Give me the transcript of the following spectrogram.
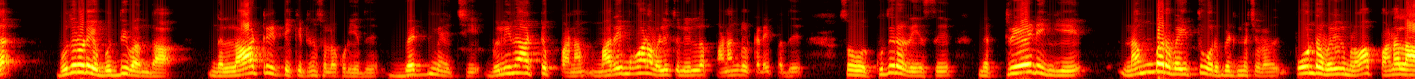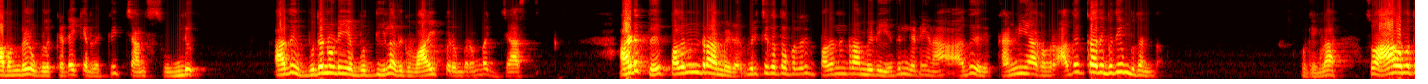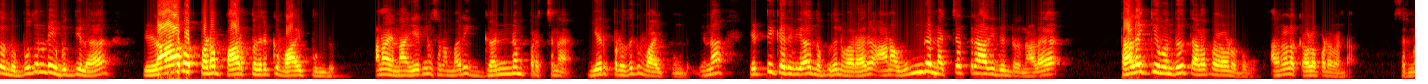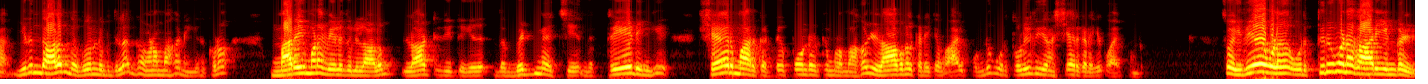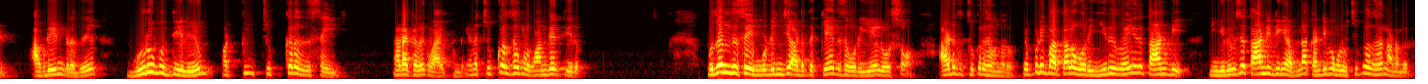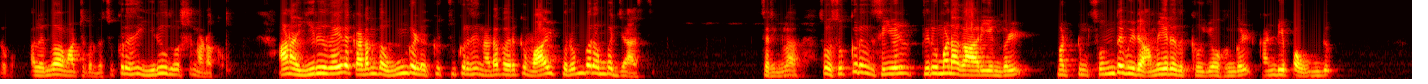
புதனுடைய புத்தி வந்தால் இந்த லாட்ரி டிக்கெட்னு சொல்லக்கூடியது பெட் மேட்ச்சு வெளிநாட்டு பணம் மறைமுகமான வழித்தொழிலில் பணங்கள் கிடைப்பது. ஸோ குதிரை ரேஸு இந்த ட்ரேடிங்கு நம்பர் வைத்து ஒரு பெட் மேட்ச் வராது போன்ற வழிகள் மூலமாக பண லாபங்கள் உங்களுக்கு கிடைக்கிறதுக்கு சான்ஸ் உண்டு. அது புதனுடைய புத்தியில் அதுக்கு வாய்ப்பு ரொம்ப ரொம்ப ஜாஸ்தி. அடுத்து பதினொன்றாம் வீடு விருச்சிகத்தை பொறுத்தவரைக்கும் பதினொன்றாம் வீடு எதுன்னு கேட்டிங்கன்னா அது கன்னியாக வரும். அதுக்கு அதிபதியும் புதன் தான். ஓகேங்களா? ஸோ ஆக மொத்தம் அந்த புதனுடைய புத்தியில் லாபப்படம் பார்ப்பதற்கு வாய்ப்பு உண்டு. ஆனால் நான் ஏற்கனவே சொன்ன மாதிரி கண்டம் பிரச்சனை ஏற்படுறதுக்கு வாய்ப்பு உண்டு. ஏன்னா எட்டு கருவியாக இந்த புதன் வராரு. ஆனால் உங்கள் நட்சத்திராதிபன்றனால தலைக்கு வந்து தலைப்பையோட போகும். அதனால் கவலைப்பட வேண்டாம். சரிங்களா? இருந்தாலும் இந்த புதன் புத்தியில கவனமாக நீங்கள் இருக்கணும். மறைமுன வேலை தொழிலாலும் லாட்ரி டிக்கெட் இந்த பெட் மேட்ச்சு இந்த ட்ரேடிங்கு ஷேர் மார்க்கெட்டு போன்றவற்றின் மூலமாக லாபங்கள் கிடைக்க வாய்ப்பு உண்டு. ஒரு தொழில் ரீதியான ஷேர் கிடைக்க வாய்ப்பு உண்டு. ஸோ இதே போல ஒரு திருமண காரியங்கள் அப்படின்றது குரு புத்தியிலையும் மற்றும் சுக்கிர திசை நடக்கிறதுக்கு வாய்ப்பு உண்டு. ஏன்னா சுக்கிர உங்களுக்கு வந்தே தீரும். புதன் திசை முடிஞ்சு அடுத்த கேதிசை ஒரு ஏழு வருஷம் அடுத்து சுக்கிர வந்துடும் எப்படி பார்த்தாலும் ஒரு இருபது வயதை தாண்டி நீங்கள் இருபது வயசை தாண்டிட்டீங்க அப்படின்னா கண்டிப்பாக உங்களுக்கு சுக்கிர நடந்துட்டு இருக்கும். அது எந்த மாற்றுக்கிறது சுக்கரசை இருபது வருஷம் நடக்கும். ஆனால் இருபது வயதை கடந்த உங்களுக்கு சுக்கரசை நடப்பதற்கு வாய்ப்பு ரொம்ப ரொம்ப ஜாஸ்தி. சரிங்களா? ஸோ சுக்கிர திசையில் திருமண காரியங்கள் மற்றும் சொந்த வீடு அமையிறதுக்கு யோகங்கள் கண்டிப்பாக உண்டு.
